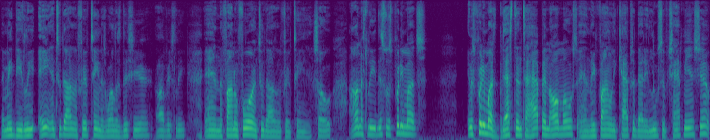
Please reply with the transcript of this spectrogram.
They made the Elite Eight in 2015 as well as this year, obviously, and the Final Four in 2015. So honestly, this was pretty much it was pretty much destined to happen almost, and they finally captured that elusive championship.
